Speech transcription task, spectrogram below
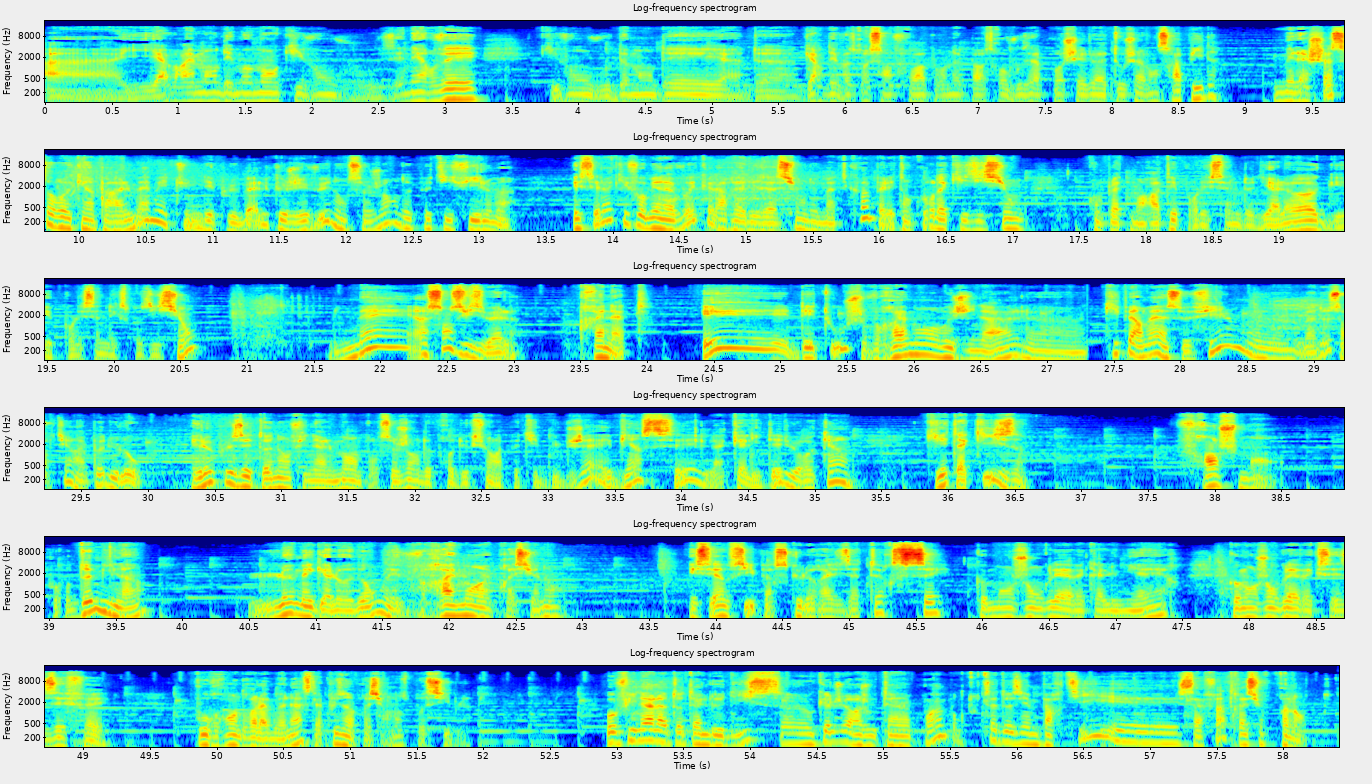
Euh, il y a vraiment des moments qui vont vous énerver, qui vont vous demander de garder votre sang-froid pour ne pas trop vous approcher de la touche avance rapide. Mais la chasse aux requins par elle-même est une des plus belles que j'ai vues dans ce genre de petit film. Et c'est là qu'il faut bien avouer que la réalisation de Matt Cobb, elle est en cours d'acquisition, complètement ratée pour les scènes de dialogue et pour les scènes d'exposition, mais un sens visuel, très net, et des touches vraiment originales euh, qui permet à ce film euh, bah, de sortir un peu du lot. Et le plus étonnant finalement pour ce genre de production à petit budget, eh bien c'est la qualité du requin, qui est acquise. Franchement, pour 2001, le mégalodon est vraiment impressionnant. Et c'est aussi parce que le réalisateur sait comment jongler avec la lumière, comment jongler avec ses effets, pour rendre la menace la plus impressionnante possible. Au final, un total de 10, euh, auquel je vais rajouter un point pour toute sa deuxième partie et sa fin très surprenante.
